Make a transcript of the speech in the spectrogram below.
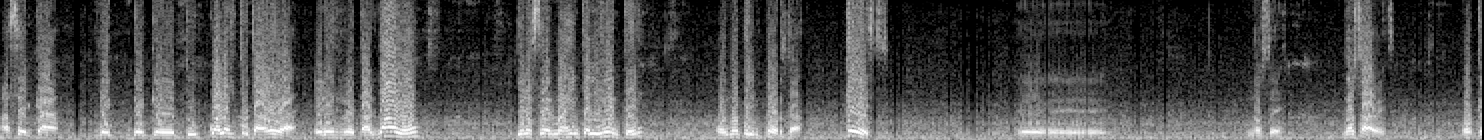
acerca de, que tú, cuál es tu tarea, ¿eres retardado? ¿Quieres ser más inteligente? ¿O no te importa? ¿Qué es? Eh, no sé, no sabes. Ok,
